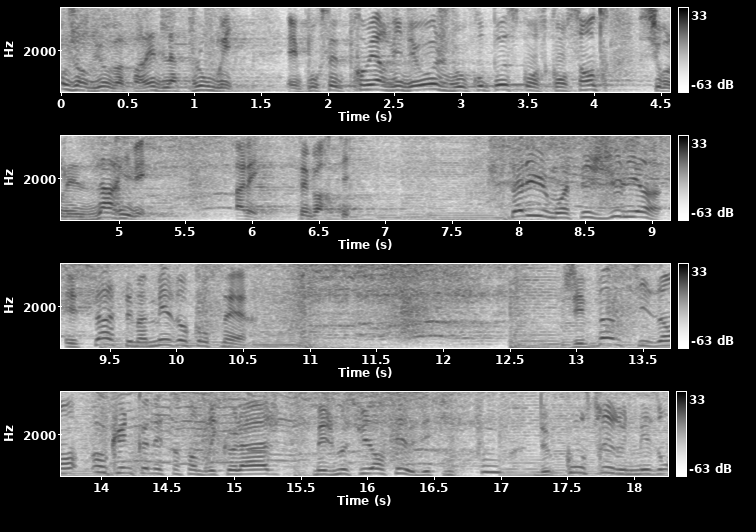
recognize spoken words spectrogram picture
aujourd'hui on va parler de la plomberie. Et pour cette première vidéo, je vous propose qu'on se concentre sur les arrivées. Allez, c'est parti Salut, moi c'est Julien et ça c'est ma maison conteneur. J'ai 26 ans, aucune connaissance en bricolage, mais je me suis lancé le défi fou de construire une maison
